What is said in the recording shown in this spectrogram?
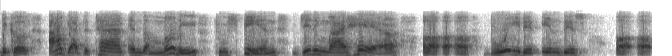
because i got the time and the money to spend getting my hair uh, uh, uh, braided in this uh, uh,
